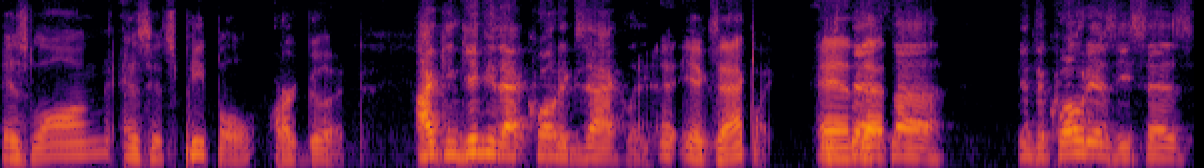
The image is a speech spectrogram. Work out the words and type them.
as long as its people are good. I can give you that quote exactly. Exactly. He and says, that, uh, the quote is he says,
